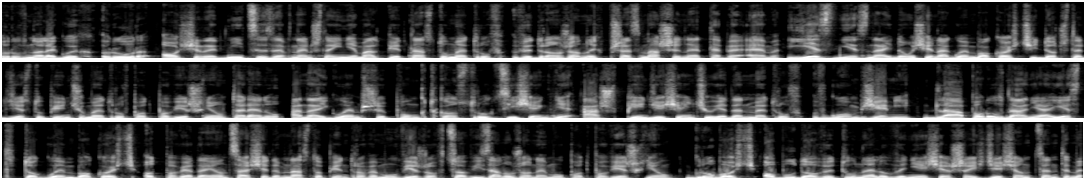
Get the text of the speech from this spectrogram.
równoległych rur o średnicy zewnętrznej niemal 15 metrów, wydrążonych przez maszynę TBM. Jezdnie znajdą się na głębokości do 45 metrów pod powierzchnią terenu, a najgłębszy punkt konstrukcji sięgnie aż 51 metrów w głąb ziemi. Dla porównania jest to głębokość odpowiadająca 17-piętrowemu wieżowcowi zanurzonemu pod powierzchnią. Grubość obudowy tunelu wyniesie 60 cm,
